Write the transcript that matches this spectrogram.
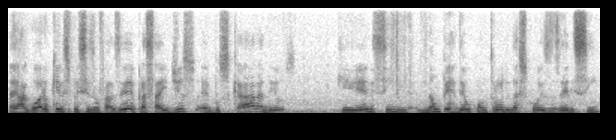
É, agora o que eles precisam fazer para sair disso é buscar a Deus. Que ele sim não perdeu o controle das coisas, ele sim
